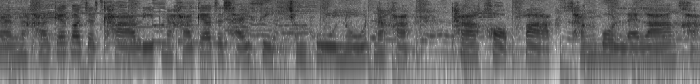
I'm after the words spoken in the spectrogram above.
นั้นนะคะ แก้วก็จะทาลิปนะคะ แก้วจะใช้สีชมพูนูดนะคะาขอบปากทั้งบนและล่างค่ะ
